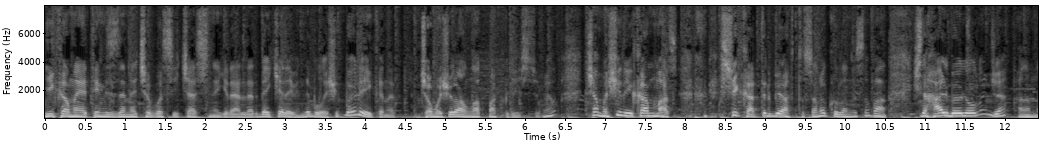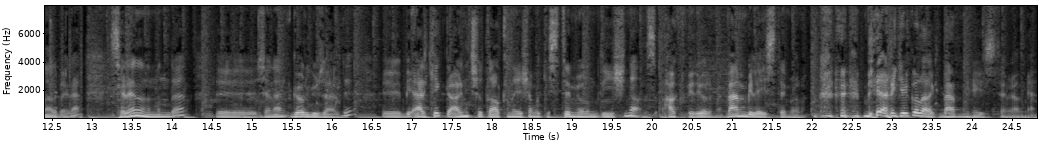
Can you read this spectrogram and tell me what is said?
yıkamaya temizleme çabası içerisine girerler. Bekar evinde bulaşık böyle yıkanır. Çamaşırı anlatmak bile istemiyorum. Çamaşır yıkanmaz. Çıkartır bir hafta sonra kullanırsın falan. İşte hal böyle olunca hanımlar beyler Selen Hanım'ın da e, Selen gör güzeldi. E, bir erkekle aynı çatı altında yaşamak istemiyorum deyişine hak veriyorum. Yani. Ben bile istemiyorum. bir erkek olarak ben bile istemiyorum yani.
